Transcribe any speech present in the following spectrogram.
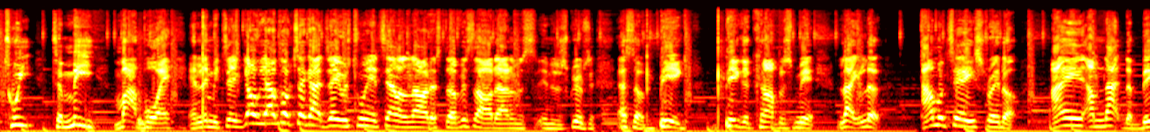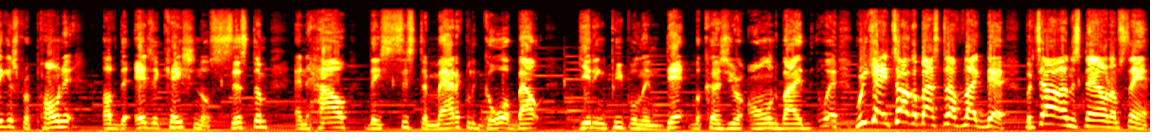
tweet to me, my boy. And let me tell you, yo, y'all go check out Jairus Twin Channel and all that stuff. It's all down in the, in the description. That's a big, big accomplishment. Like, look, I'm gonna tell you straight up. I ain't. I'm not the biggest proponent of the educational system and how they systematically go about getting people in debt because you're owned by we can't talk about stuff like that. But y'all understand what i'm saying.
